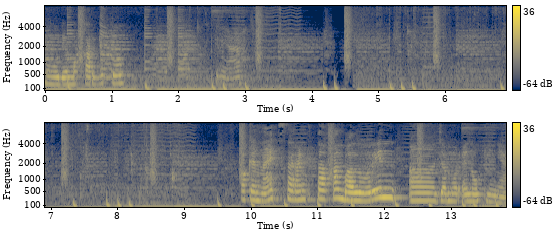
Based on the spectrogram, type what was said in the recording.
Tunggu dia mekar gitu. Ya. Oke, okay, next sekarang kita akan balurin uh, jamur enokinya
